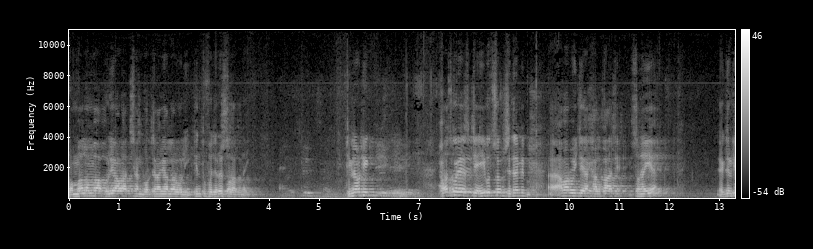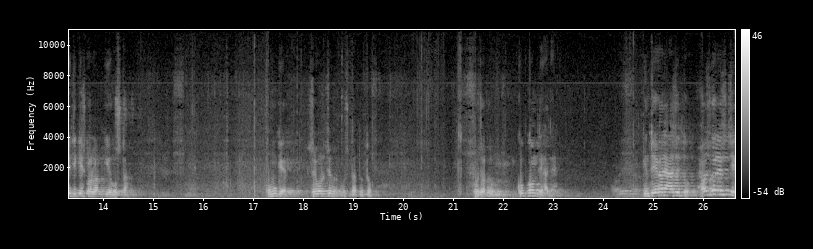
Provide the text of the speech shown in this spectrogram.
লম্বা লম্বা বলে আওড়াচ্ছেন, বলছেন আমি আল্লাহর বলি কিন্তু ফজরের সলাপ নাই। ঠিক না ঠিক? হজ করে এসছে, এই বছর সেদিন আমি আমার ওই যে হালকা আছে শোনাইয়া একজনকে জিজ্ঞেস করলাম, কি অবস্থা? অমুকের, সে বলছে, অবস্থা তো তো। ফজর খুব কম দেখা যায়। কিন্তু এখানে আছে তো, হজ করে এসছে।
